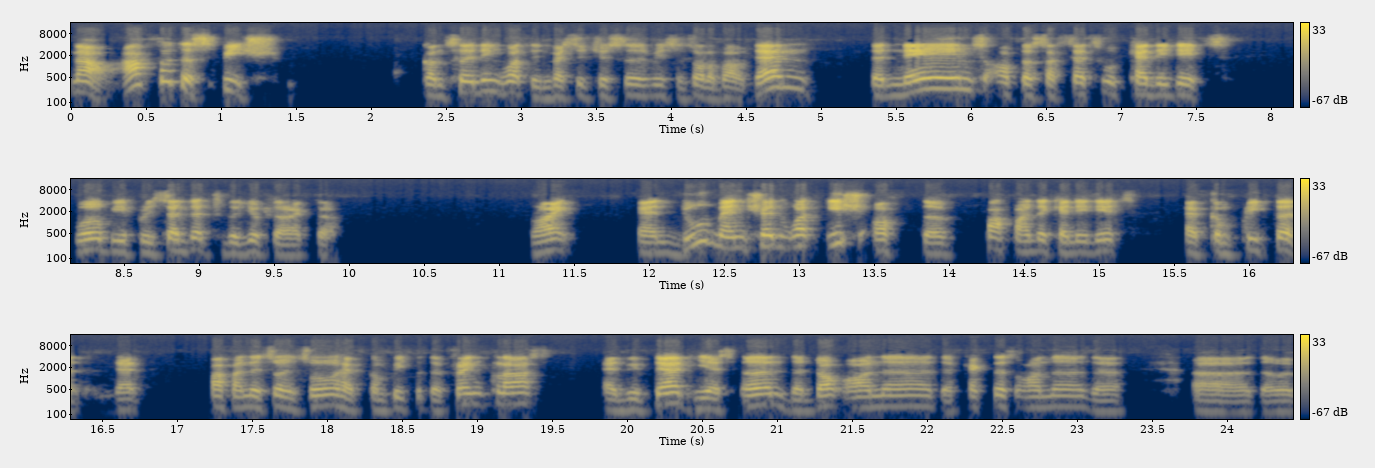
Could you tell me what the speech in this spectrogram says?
Now, after the speech concerning what the investiture service is all about, then the names of the successful candidates will be presented to the youth director, right? And do mention what each of the Pathfinder candidates have completed. That Pathfinder so-and-so have completed the friend class, and with that, he has earned the dog honor, the cactus honor, the uh, the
